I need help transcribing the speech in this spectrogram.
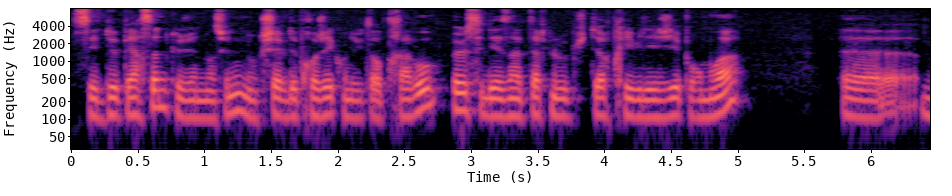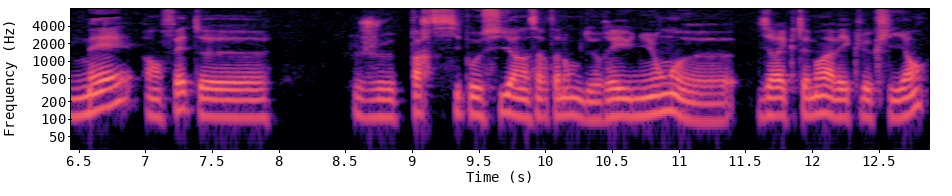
ces deux personnes que je viens de mentionner, donc chef de projet, conducteur de travaux, eux c'est des interlocuteurs privilégiés pour moi. Euh, mais en fait, je participe aussi à un certain nombre de réunions directement avec le client.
